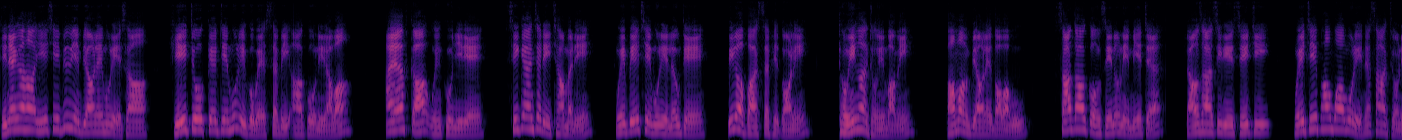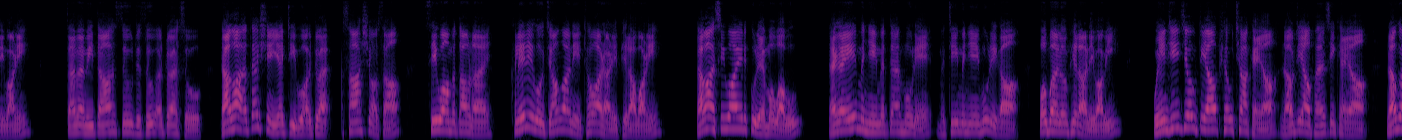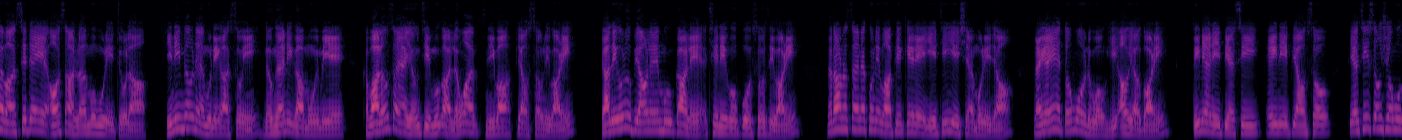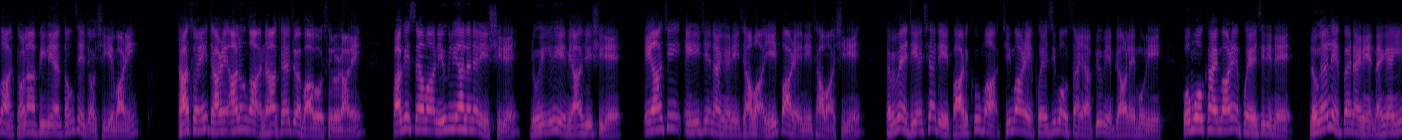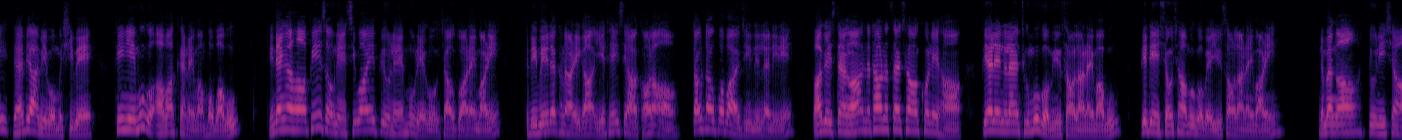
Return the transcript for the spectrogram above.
ဒီနိုင်ငံဟာရေရှည်ပြုပြင်ပြောင်းလဲမှုတွေအစားရေတိုကယ်တင်မှုတွေကိုပဲဆက်ပြီးအားကိုးနေတာပါ။ IF ကဝင်ကူညီတယ်။စီကံချက်တွေချမှတ်တယ်။ငွေပေးချေမှုတွေလုပ်တယ်။ပြီးတော့ဘာဆက်ဖြစ်သွားလဲ။ဒုံရင်းကဒုံရင်းပါမယ်။ဘာမှမပြောင်းလဲသွားပါဘူး။စားသောက်ကုန်ဈေးနှုန်းတွေမြင့်တက်၊လောင်စာဆီတွေဈေးကြီးငွေကြေးဖောင်းပွားမှုတွေနှက်ဆကျော်နေပါတယ်။တံပံမီသားစုတစုအတွက်ဆိုဒါကအသက်ရှင်ရက်တည်ဖို့အတွက်အစားလျှော့စား စေဝါမတောင်းနိုင်ကလေးတွေကိုကြောင်းကနေထုတ်ရတာတွေဖြစ်လာပါတယ်။ဒါကစီးပွားရေးတစ်ခုတည်းမဟုတ်ပါဘူး။နိုင်ငံရေးမငြိမ်မသက်မှုနဲ့မတည်မငြိမ်မှုတွေကပုံမှန်လိုဖြစ်လာနေပါပြီ။ဝင်ကြီးချုပ်တယောက်ဖြုတ်ချခံရနောက်တယောက်ဖမ်းဆီးခံရနောက်ကမှစစ်တပ်ရဲ့ဩစာလွှမ်းမိုးမှုတွေတိုးလာရင်းနှီးမြှုပ်နှံမှုတွေကဆိုရင်လုပ်ငန်းတွေကမဝင်မရဲကမ္ဘာလုံးဆိုင်ရာယုံကြည်မှုကလုံးဝနေပါပျောက်ဆုံးနေပါတယ်။ရာသီဥတုပြောင်းလဲမှုကလည်းအခြေအနေကိုပိုဆိုးစေပါတယ်။2022ခုနှစ်မှာဖြစ်ခဲ့တဲ့ရေကြီးရေရှမ်းမှုတွေကြောင့်နိုင်ငံရဲ့သုံးပုံတစ်ပုံရေအောက်ရောက်သွားတယ်။တင်းနယ်တွေပျက်စီးအိမ်တွေပျောက်ဆုံး ပျက်စီးဆုံးရှုံးမှုကဒေါ်လာဘီလီယံ30ကျော်ရှိခဲ့ပါတယ်။ဒါဆိုရင်ဒါတွေအားလုံးကအနာဂတ်အတွက်ဘာကိုဆိုလိုတာလဲ။ပါကစ္စတန်မှာနျူကလ িয়ার လက်နက်တွေရှိတယ်။လူဦးရေအများကြီးရှိတယ်။အင်အားကြီးအိမ်ကြီးချင်းနိုင်ငံတွေကြားမှာအရေးပါတဲ့အနေအထားမှာရှိတယ်။ဒါပေမဲ့ဒီအချက်တွေဘာတစ်ခုမှကြီးမားတဲ့ဖွဲ့စည်းပုံဆိုင်ရာပြုပြင်ပြောင်းလဲမှုတွေပုံမခိုင်မာတဲ့ဖွဲ့စည်းတွေနဲ့လုပ်ငန်းလည်ပတ်နိုင်တဲ့နိုင်ငံရေးလမ်းပြမြေပုံမရှိဘဲတည်ငြိမ်မှုကိုအာမခံနိုင်မှာမဟုတ်ပါဘူး။ဒီနိုင်ငံဟာပြည်စုံတဲ့စီးပွားရေးပြိုလဲမှုတွေကိုရောက်သွားနိုင်ပါတယ်။တတိပေးလက္ခဏာတွေကရင်ထိတ်စရာကောင်းလောက်အောင်တောက်တောက်ပပကြီးလင်းလက်နေတယ်။ ပါကစ္စတန်က2026ခုနှစ်ဟာပြည်လည်နလန်ထူမှုကိုမြူဆောင်လာနိုင်ပါဘူး။ပြည်တင်ရှုံးချမှုကိုပဲယူဆောင်လာနိုင်ပါတယ်။နံပါတ်9တူနီရှာ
